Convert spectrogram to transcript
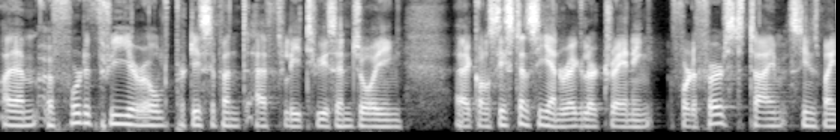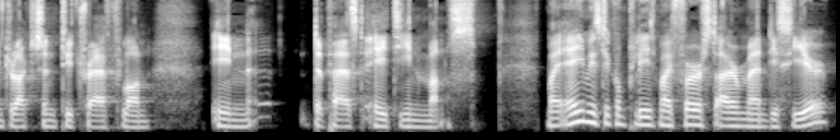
I am a 43 year old participant athlete who is enjoying uh, consistency and regular training for the first time since my introduction to triathlon in the past 18 months. My aim is to complete my first Ironman this year,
